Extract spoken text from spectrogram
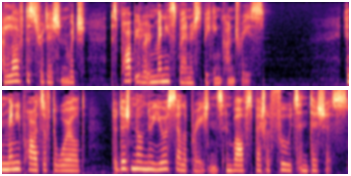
I love this tradition, which is popular in many Spanish speaking countries. In many parts of the world, traditional New Year celebrations involve special foods and dishes.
